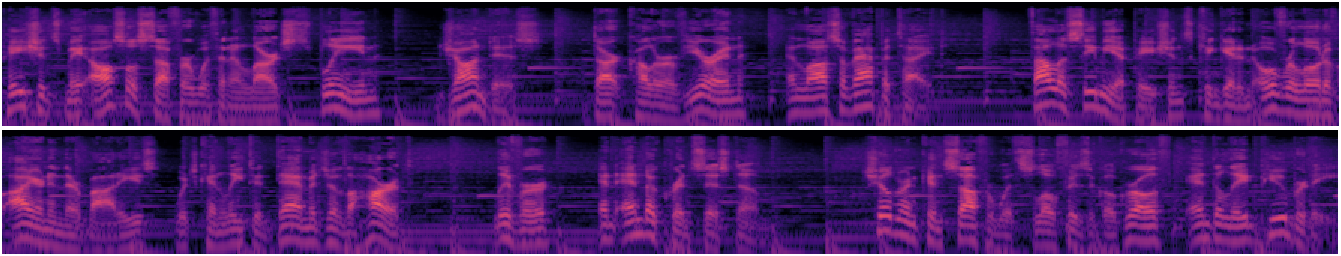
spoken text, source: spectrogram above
Patients may also suffer with an enlarged spleen, jaundice, dark color of urine, and loss of appetite. Thalassemia patients can get an overload of iron in their bodies, which can lead to damage of the heart, liver, and endocrine system. Children can suffer with slow physical growth and delayed puberty.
